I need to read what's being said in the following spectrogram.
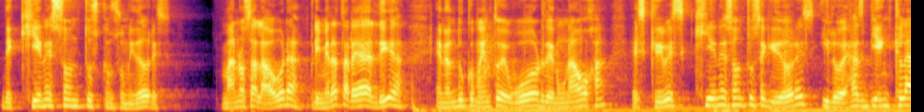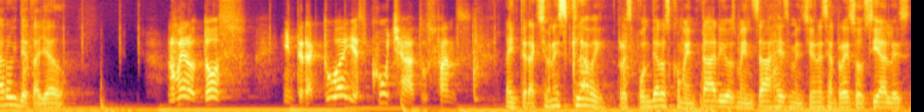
de quiénes son tus consumidores. Manos a la obra, primera tarea del día. En un documento de Word, en una hoja, escribes quiénes son tus seguidores y lo dejas bien claro y detallado. Número 2. Interactúa y escucha a tus fans. La interacción es clave. Responde a los comentarios, mensajes, menciones en redes sociales.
